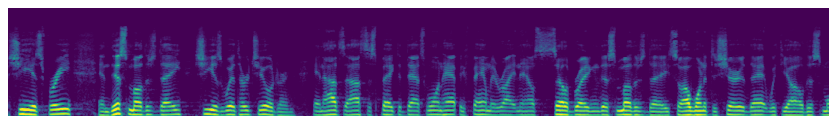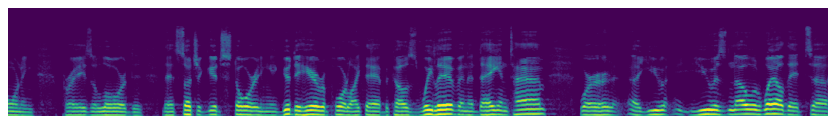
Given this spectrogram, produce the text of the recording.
she is free, and this Mother's Day, she is with her children. And I, I, suspect that that's one happy family right now celebrating this Mother's Day. So I wanted to share that with y'all this morning. Praise the Lord. That, That's such a good story, and good to hear a report like that because we live in a day and time where uh, you you as know well that uh,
